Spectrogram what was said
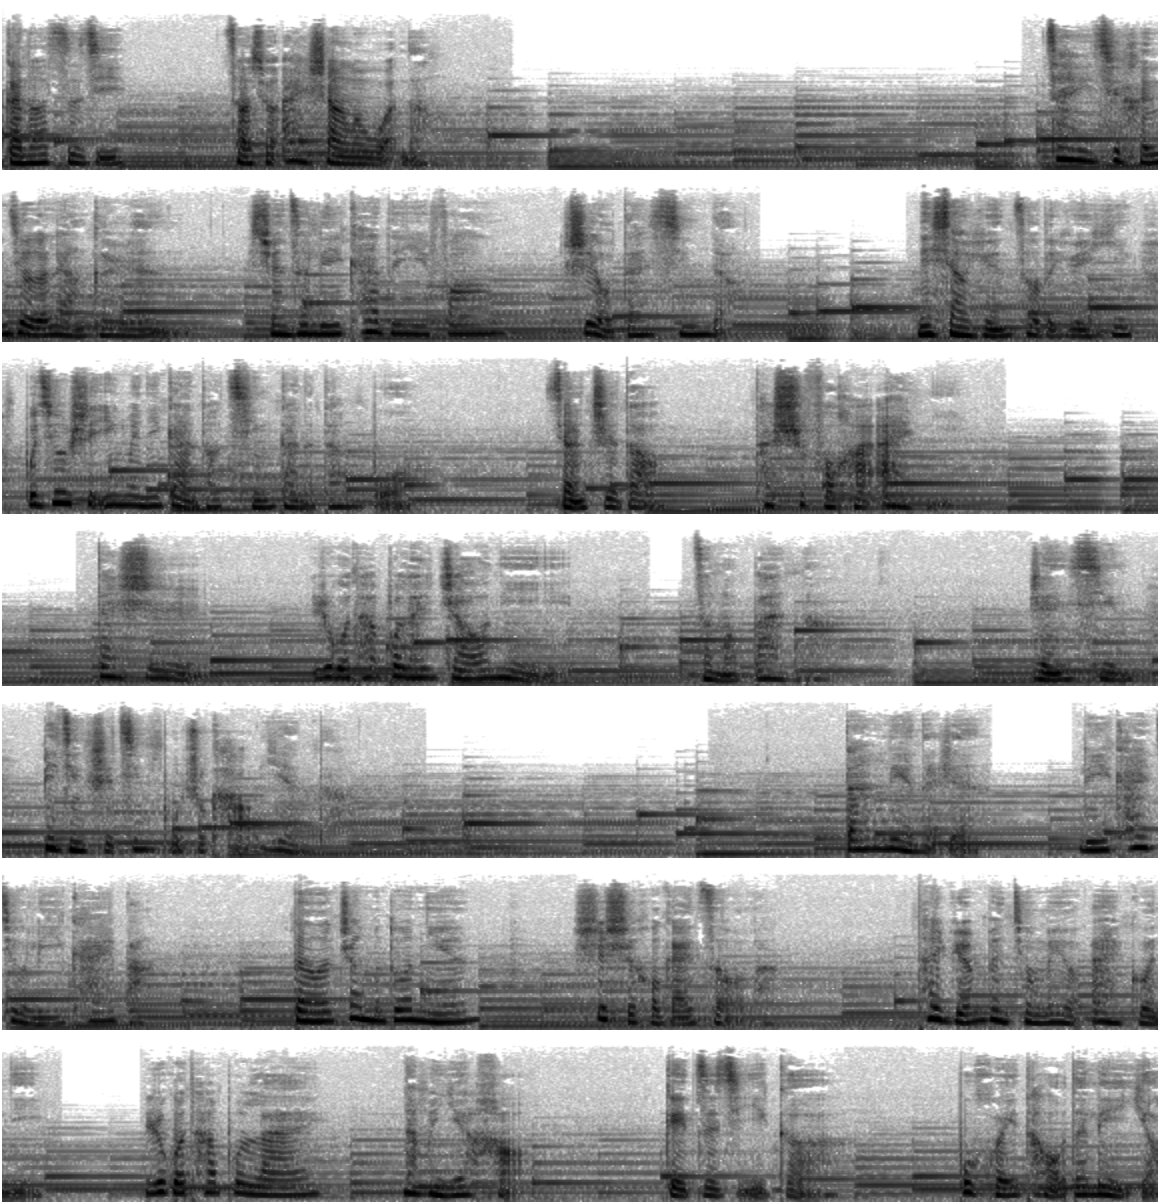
感到自己。早就爱上了我呢。在一起很久的两个人，选择离开的一方是有担心的。你想远走的原因，不就是因为你感到情感的单薄，想知道他是否还爱你？但是如果他不来找你，怎么办呢？人性毕竟是经不住考验的。单恋的人，离开就离开吧，等了这么多年，是时候该走了。他原本就没有爱过你，如果他不来，那么也好，给自己一个不回头的理由。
